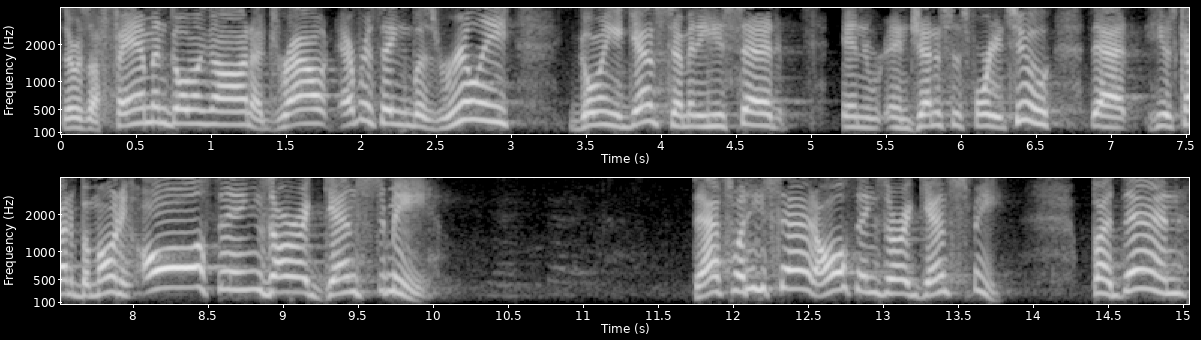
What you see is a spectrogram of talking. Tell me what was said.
There was a famine going on, a drought. Everything was really going against him. And he said in, in Genesis 42 that he was kind of bemoaning, All things are against me. That's what he said. All things are against me. But then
